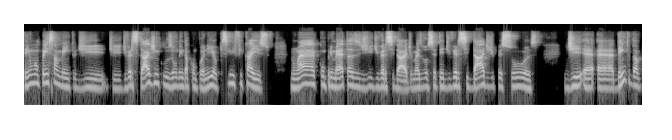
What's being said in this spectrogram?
tem um pensamento de, de diversidade e inclusão dentro da companhia, o que significa isso? Não é cumprir metas de diversidade, mas você ter diversidade de pessoas, de, é, é, dentro da,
